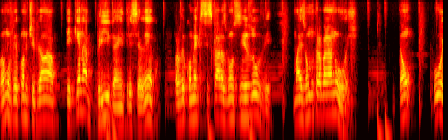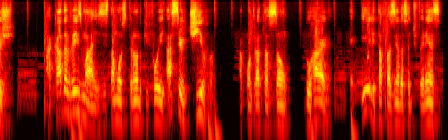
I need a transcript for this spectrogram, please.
Vamos ver quando tiver uma pequena briga entre esse elenco para ver como é que esses caras vão se resolver. Mas vamos trabalhar no hoje. Então, hoje, a cada vez mais está mostrando que foi assertiva a contratação do Harden, é, ele está fazendo essa diferença,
